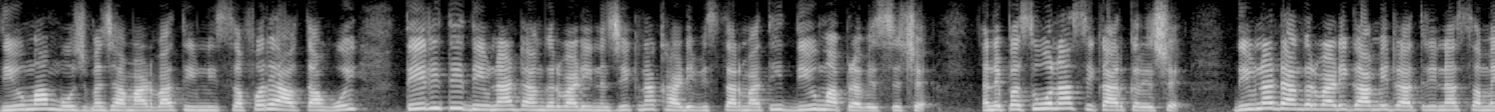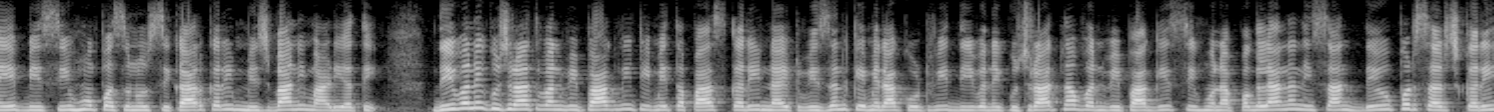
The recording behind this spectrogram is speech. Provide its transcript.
દીવમાં મોજ મજા માણવા દીવની સફરે આવતા હોય તે રીતે દીવના ડાંગરવાડી નજીકના ખાડી વિસ્તારમાંથી દીવમાં પ્રવેશે છે અને પશુઓના શિકાર કરે છે. દીવના ડાંગરવાડી ગામે રાત્રિના સમયે બે સિંહો પશુનો શિકાર કરી મિજબાની માડી હતી. દીવ અને ગુજરાત વન વિભાગની ટીમે તપાસ કરી નાઇટ વિઝન કેમેરા ગોઠવી દીવ અને ગુજરાતના વન વિભાગે સિંહોના પગલાના નિશાન દેવ પર સર્ચ કરી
